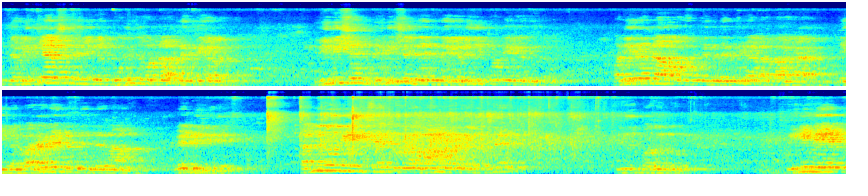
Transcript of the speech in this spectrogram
இந்த வித்தியாசத்தை நீங்கள் புரிந்து கொண்டால் வெற்றியாளர்கள். டிவிஷன் டிவிஷன் என்று எழுதி கொண்டே இருங்கள். பனிரெண்டாவது வகுப்பின் வெற்றியாளராக நீங்கள் வர வேண்டும் என்று நான் வேண்டுகிறேன். கல்லூரியை சேர்ந்த மாணவர்களுக்கு இது பொருந்தும் இனிமேல்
